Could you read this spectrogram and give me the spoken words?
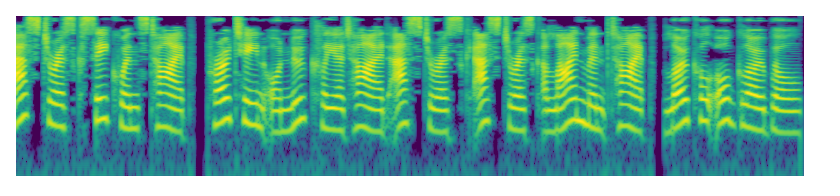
Asterisk sequence type, protein or nucleotide asterisk asterisk alignment type, local or global.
